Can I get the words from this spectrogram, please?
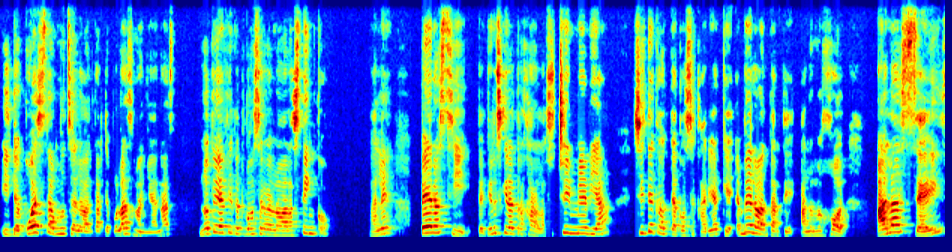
y te cuesta mucho levantarte por las mañanas, no te voy a decir que te pongas el reloj a las 5, ¿vale? Pero si te tienes que ir a trabajar a las 8 y media, sí te, te aconsejaría que en vez de levantarte a lo mejor a las 6,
